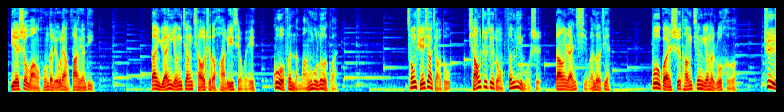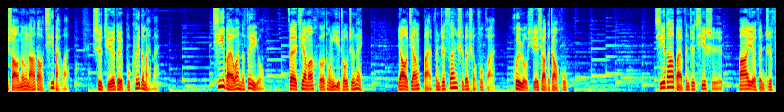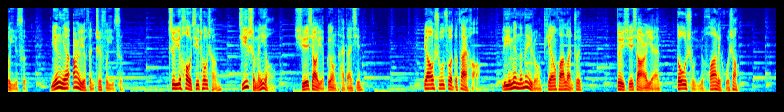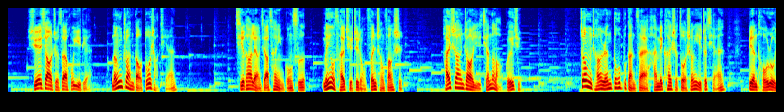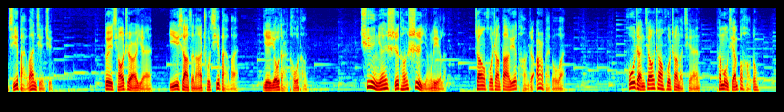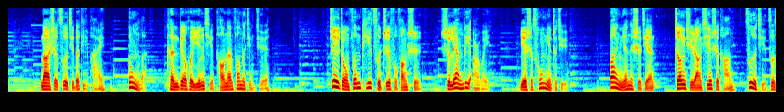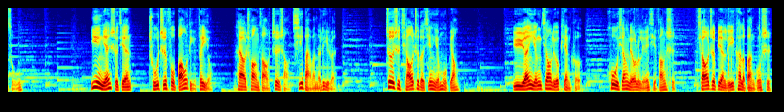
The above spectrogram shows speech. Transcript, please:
也是网红的流量发源地，但袁莹将乔治的话理解为过分的盲目乐观。从学校角度，乔治这种分利模式当然喜闻乐见。不管食堂经营的如何，至少能拿到七百万，是绝对不亏的买卖。七百万的费用，在签完合同一周之内，要将百分之三十的首付款汇入学校的账户，其他百分之七十。八月份支付一次，明年二月份支付一次。至于后期抽成，即使没有，学校也不用太担心。标书做的再好，里面的内容天花乱坠，对学校而言都属于花里胡哨。学校只在乎一点，能赚到多少钱。其他两家餐饮公司没有采取这种分成方式，还是按照以前的老规矩。正常人都不敢在还没开始做生意之前，便投入几百万进去。对乔治而言，一下子拿出七百万，也有点头疼。去年食堂是盈利了，账户上大约躺着二百多万。胡展交账户上的钱，他目前不好动，那是自己的底牌，动了肯定会引起陶南方的警觉。这种分批次支付方式是量力而为。也是聪明之举，半年的时间，争取让新食堂自给自足。一年时间，除支付保底费用，还要创造至少七百万的利润，这是乔治的经营目标。与袁莹交流片刻，互相留了联系方式，乔治便离开了办公室。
